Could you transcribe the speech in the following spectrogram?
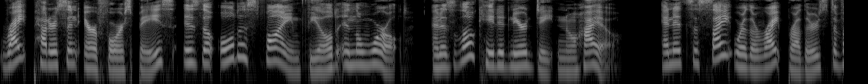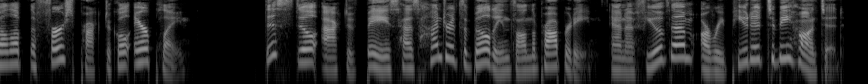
Wright Patterson Air Force Base is the oldest flying field in the world and is located near Dayton, Ohio and it's a site where the Wright brothers developed the first practical airplane. This still active base has hundreds of buildings on the property, and a few of them are reputed to be haunted,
